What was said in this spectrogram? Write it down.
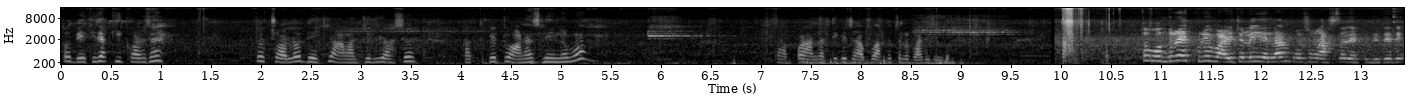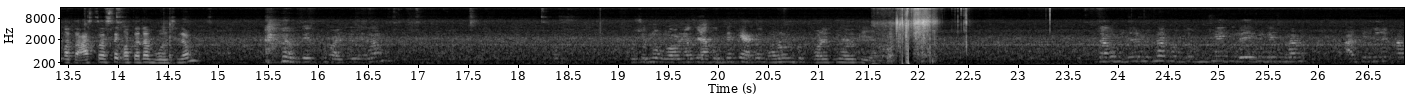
তো দেখি যা কী করা যায়। তো চলো দেখি আমার যদি আসে, তার থেকে একটু আনাজ নিয়ে নেব। তারপর আনার দিকে যাব। আগে চলো বাড়ি যাব তো বন্ধুরা এক্ষুনি বাড়ি চলে এলাম। প্রচুর রাস্তা দেখতে দিতে দিতে কথা আস্তে আস্তে কথাটা বলছিলাম। একটু বাড়ি চলে এলাম প্রচণ্ড গরম আছে এখন থেকে এত গরম পরে কীভাবে কে যাব তুলে আর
